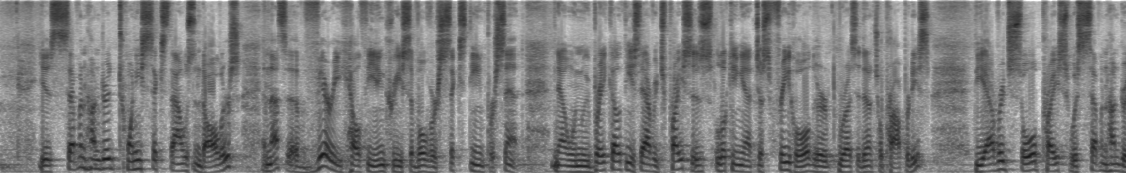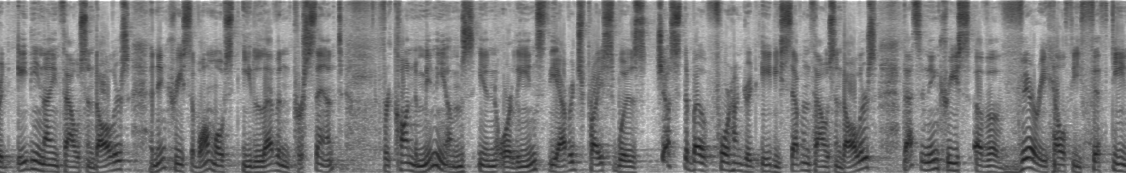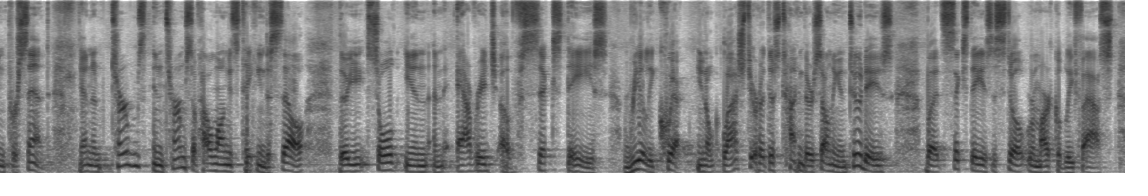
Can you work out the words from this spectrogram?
is $726,000, and that's a very healthy increase of over 16%. Now, when we break out these average prices, looking at just freehold or residential properties, the average sold price was $789,000, an increase of almost 11%. For condominiums in Orleans, the average price was just about $487,000. That's an increase of a very healthy 15%. And in terms, in terms of how long it's taking to sell, they sold in an average of six days, really quick. You know, last year at this time they're selling in two days, but six days is still remarkably fast.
